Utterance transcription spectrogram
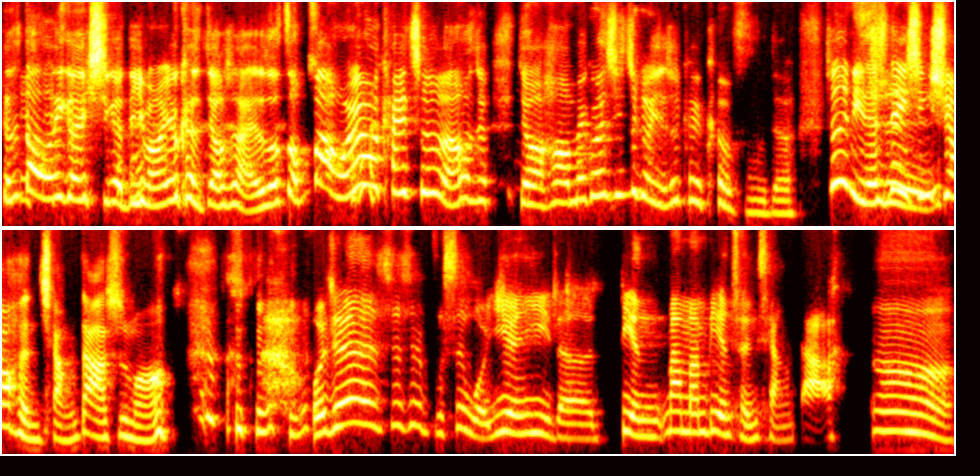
可是到了一个新的地方，又开始掉下来，说怎么办？我又要开车，然后就就好，没关系，这个也是可以克服的。就是你的内心需要很强大，是吗？我觉得就是不是我愿意的变，慢慢变成强大。嗯，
